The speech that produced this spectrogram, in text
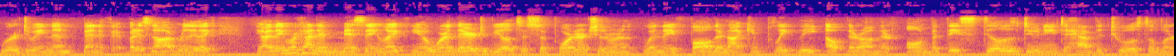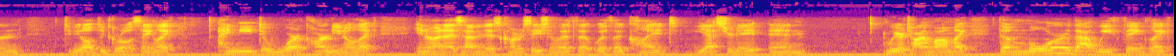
we're doing them benefit. But it's not really like, you know, I think we're kind of missing like, you know, we're there to be able to support our children when they fall. They're not completely out there on their own, but they still do need to have the tools to learn to be able to grow. Saying like, I need to work hard, you know, like, you know, and I was having this conversation with a, with a client yesterday, and we were talking about, I'm like, the more that we think like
